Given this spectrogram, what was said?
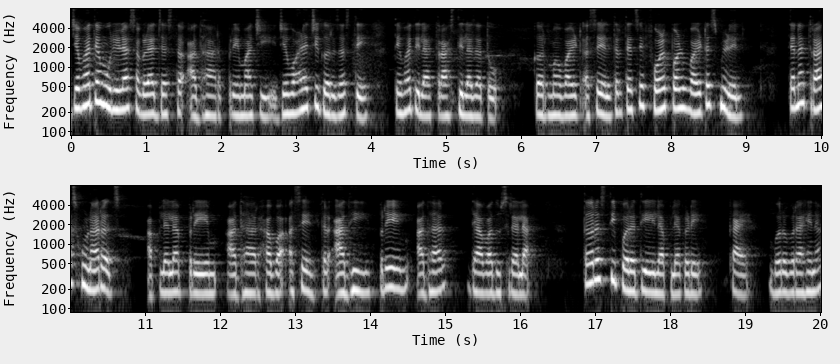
जेव्हा त्या मुलीला सगळ्यात जास्त आधार प्रेमाची जिव्हाळ्याची गरज असते तेव्हा तिला त्रास दिला जातो. कर्म वाईट असेल तर त्याचे फळ पण वाईटच मिळेल. त्यांना त्रास होणारच. आपल्याला प्रेम आधार हवा असेल तर आधी प्रेम आधार द्यावा दुसऱ्याला. तरच ती परत येईल आपल्याकडे. काय? बरोबर आहे ना?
